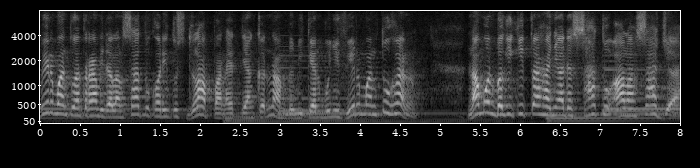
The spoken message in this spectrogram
Firman Tuhan terambil dalam 1 Korintus 8 ayat yang ke-6. Demikian bunyi firman Tuhan. Namun bagi kita hanya ada satu Allah saja,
